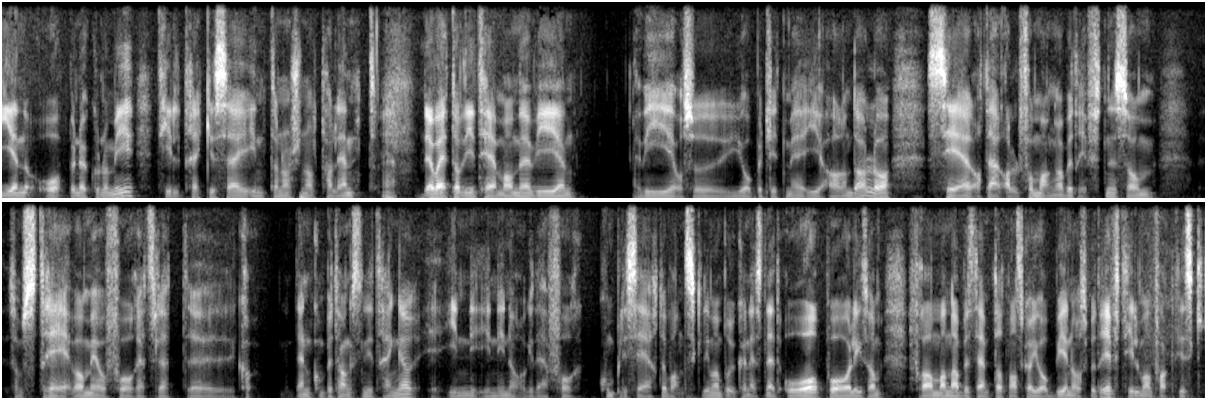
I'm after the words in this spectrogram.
i en åpen økonomi tiltrekke seg internasjonalt talent. Ja. Det var et av de temaene vi, vi også jobbet litt med i Arendal, og ser at det er altfor mange av bedriftene som, som, strever med å få rett og slett uh, den kompetansen de trenger, inn, inn i Norge. Det er for komplisert og vanskelig. Man bruker nesten et år på liksom, fra man har bestemt at man skal jobbe i en årsbedrift, til man faktisk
